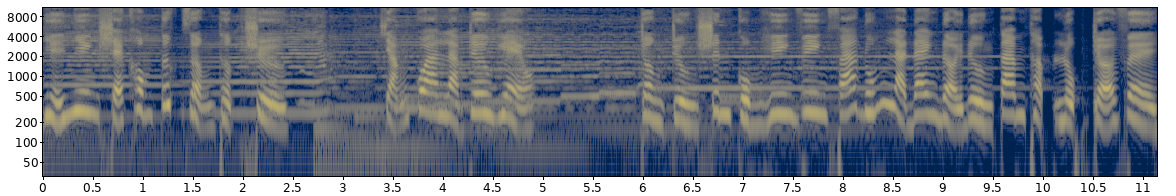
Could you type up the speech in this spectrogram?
Dĩ nhiên sẽ không tức giận thực sự. Chẳng qua là trêu ghẹo. Trần Trường Sinh cùng hiên viên phá đúng là đang đợi đường tam thập lục trở về.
